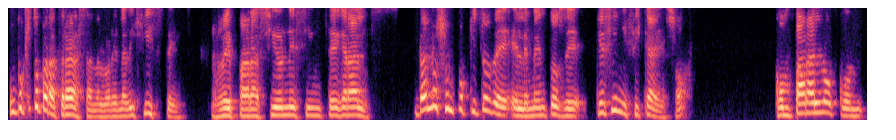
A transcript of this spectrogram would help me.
un poquito para atrás, Ana Lorena, dijiste reparaciones integrales. Danos un poquito de elementos de qué significa eso. Compáralo con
